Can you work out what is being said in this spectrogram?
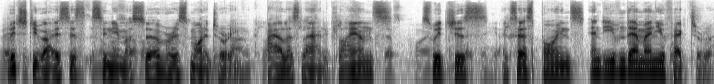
which devices SINEMA Server is monitoring. Wireless LAN clients, switches, access points and even their manufacturer.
